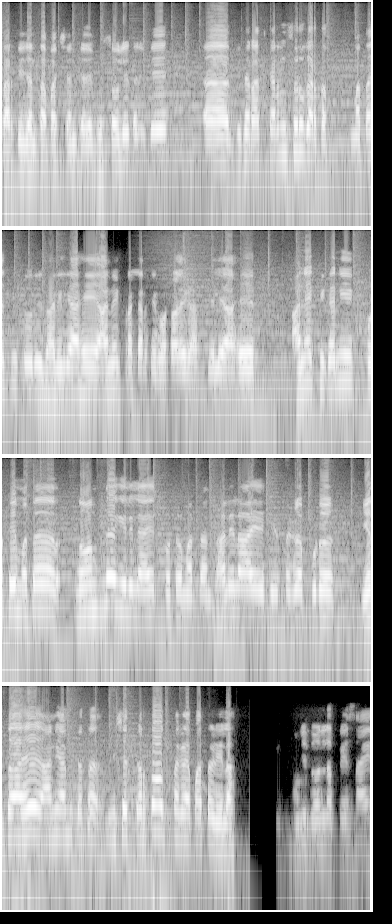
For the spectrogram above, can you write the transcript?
भारतीय जनता पक्षाने ते घुसवलेत आणि ते तिथे तिथं राजकारण सुरू करतात. मताची चोरी झालेली आहे अनेक प्रकारचे घोटाळे घातलेले आहेत. अनेक ठिकाणी खोटे मत नोंदले गेलेले आहेत खोटं मतदान झालेलं आहे हे सगळं पुढं येत आहे आणि आम्ही त्याचा निषेध करतो आहोत सगळ्या पातळीला. म्हणजे दोनला प्रेस आहे?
